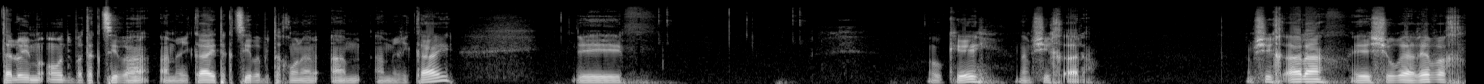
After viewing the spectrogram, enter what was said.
תלוי מאוד בתקציב האמריקאי, תקציב הביטחון האמריקאי. אוקיי, נמשיך הלאה. נמשיך הלאה, אה, שיעורי הרווח.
